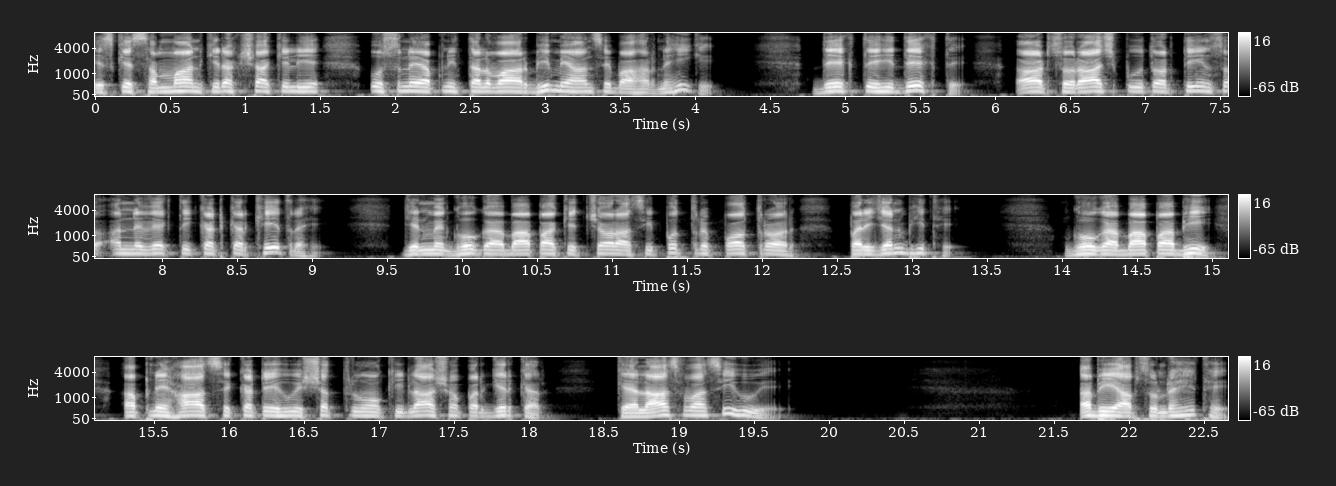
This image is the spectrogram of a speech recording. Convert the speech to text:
इसके सम्मान की रक्षा के लिए उसने अपनी तलवार भी म्यान से बाहर नहीं की। देखते ही देखते आठ सौ राजपूत और तीन सौ अन्य व्यक्ति कटकर खेत रहे। जिनमें घोगा बापा के चौरासी पुत्र, पौत्र और परिजन भी थे। घोगा बापा भी अपने हाथ से कटे हुए शत्रुओं की लाशों पर गिरकर कैलाशवासी हुए। अभी आप सुन रहे थे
